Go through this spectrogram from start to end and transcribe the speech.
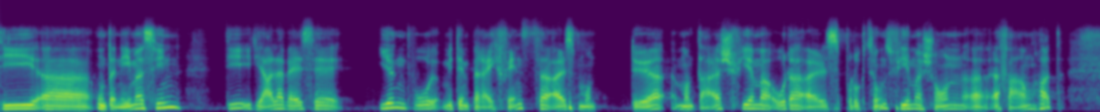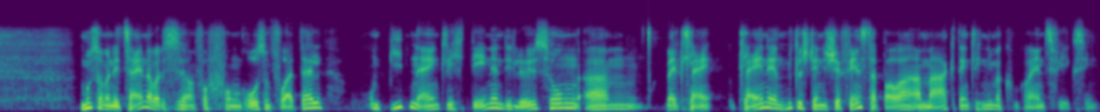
die äh, Unternehmer sind, die idealerweise irgendwo mit dem Bereich Fenster als Monteur Monteur, Montagefirma oder als Produktionsfirma schon äh, Erfahrung hat. Muss aber nicht sein, aber das ist einfach von großem Vorteil und bieten eigentlich denen die Lösung, ähm, weil klei kleine und mittelständische Fensterbauer am Markt eigentlich nicht mehr konkurrenzfähig sind.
